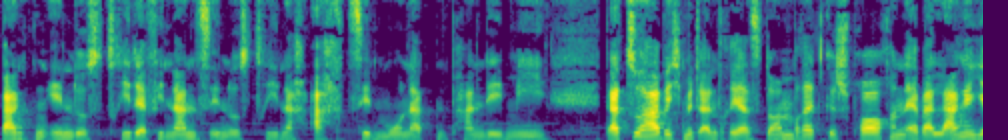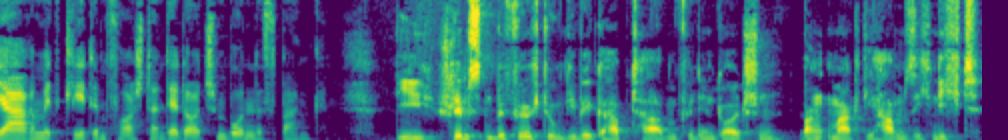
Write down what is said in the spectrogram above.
Bankenindustrie, der Finanzindustrie nach 18 Monaten Pandemie. Dazu habe ich mit Andreas Dombrett gesprochen. Er war lange Jahre Mitglied im Vorstand der Deutschen Bundesbank. Die schlimmsten Befürchtungen, die wir gehabt haben für den deutschen Bankmarkt, die haben sich nicht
